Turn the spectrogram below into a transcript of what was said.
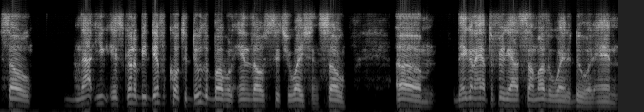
So not you it's going to be difficult to do the bubble in those situations. So um, they're going to have to figure out some other way to do it. And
